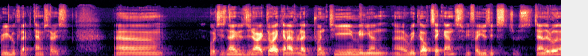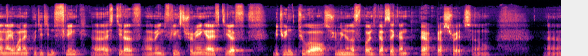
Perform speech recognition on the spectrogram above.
really look like a time series. Um, which is now generator, I can have like 20 million uh, record seconds if I use it standalone, and I, when I put it in Flink, uh, I still have, I mean, Flink streaming, I still have between two or three million of points per second per, per thread, so uh,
